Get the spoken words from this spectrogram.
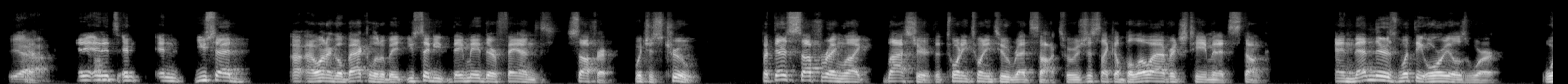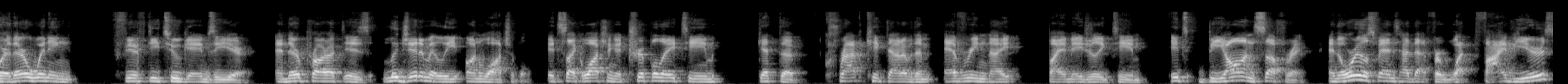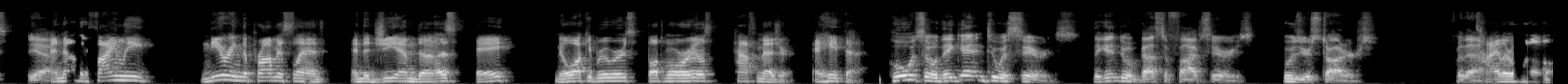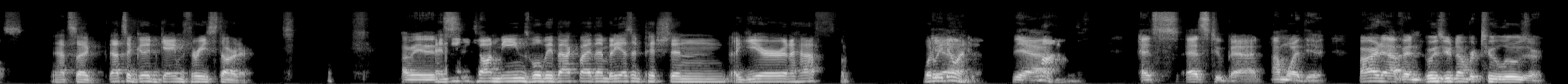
Yeah. And, and it's and and you said I, I want to go back a little bit. You said you, they made their fans suffer, which is true. But they're suffering like last year, the 2022 Red Sox, where it was just like a below average team and it stunk. And then there's what the Orioles were, where they're winning 52 games a year and their product is legitimately unwatchable. It's like watching a AAA team get the crap kicked out of them every night by a major league team. It's beyond suffering. And the Orioles fans had that for what, five years? Yeah. And now they're finally nearing the promised land. And the GM does, hey, Milwaukee Brewers, Baltimore Orioles, half measure. I hate that. Who so they get into a series. They get into a best of five series. Who's your starters for that? Tyler Wells. That's a that's a good game three starter. I mean, And it's, maybe John Means will be back by then, but he hasn't pitched in a year and a half. What are Yeah. we doing? yeah, Come on. it's it's too bad. I'm with you. All right, Evan, who's your number two loser?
